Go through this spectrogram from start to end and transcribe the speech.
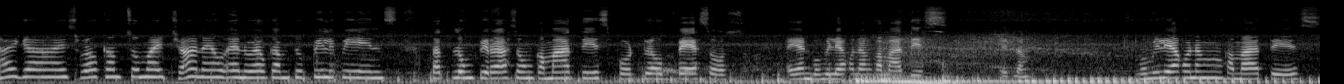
Hi guys! Welcome to my channel and welcome to Philippines. Tatlong pirasong kamatis for 12 pesos. Ayan, bumili ako ng kamatis. Wait lang. Bumili ako ng kamatis.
